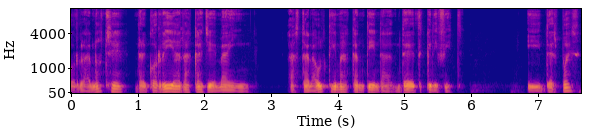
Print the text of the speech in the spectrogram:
Por la noche recorría la calle Main hasta la última cantina de Ed Griffith, y después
